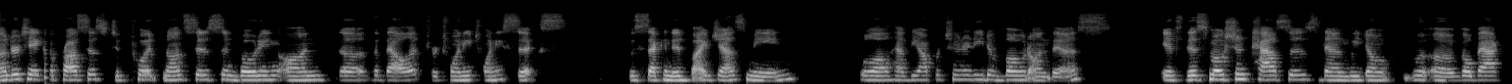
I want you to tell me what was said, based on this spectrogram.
undertake a process to put non-citizen voting on the the ballot for 2026. Was seconded by Jasmine. we'll all have the opportunity to vote on this. If this motion passes, then we don't uh, go back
